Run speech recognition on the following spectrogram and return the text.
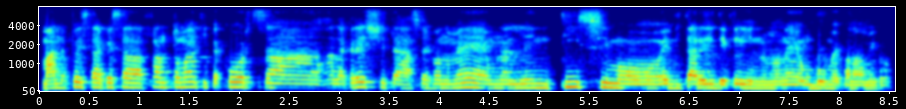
Ma questa, questa fantomatica corsa alla crescita, secondo me, è un lentissimo evitare di declino, non è un boom economico.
